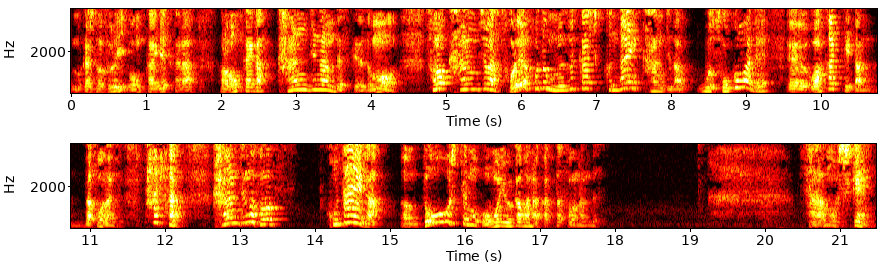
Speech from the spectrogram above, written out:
昔の古い音階ですから、その音階が漢字なんですけれども、その漢字はそれほど難しくない漢字だ。もうそこまで、えー、分かっていたんだそうなんです。ただ、漢字のその答えがどうしても思い浮かばなかったそうなんです。さあ、もう試験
